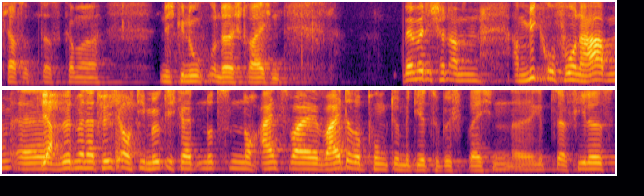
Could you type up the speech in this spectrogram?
Klasse, das kann man nicht genug unterstreichen. Wenn wir dich schon am, am Mikrofon haben, äh, ja. würden wir natürlich auch die Möglichkeit nutzen, noch ein, zwei weitere Punkte mit dir zu besprechen. Äh, Gibt es ja vieles,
